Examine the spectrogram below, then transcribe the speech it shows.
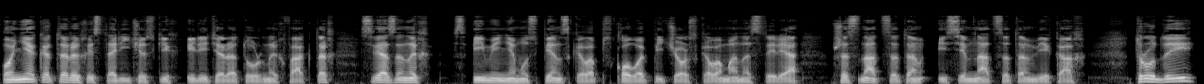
О некоторых исторических и литературных фактах, связанных с именем Успенского Псково-Печорского монастыря в XVI и XVII веках. Труды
